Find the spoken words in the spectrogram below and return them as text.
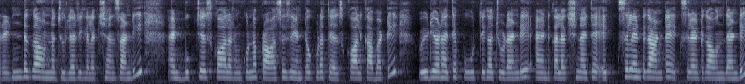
ట్రెండ్గా ఉన్న జ్యువెలరీ కలెక్షన్స్ అండి. అండ్ బుక్ చేసుకోవాలనుకున్న ప్రాసెస్ ఏంటో కూడా తెలుసుకోవాలి కాబట్టి వీడియోని అయితే పూర్తిగా చూడండి. అండ్ కలెక్షన్ అయితే ఎక్సలెంట్గా అంటే ఎక్సలెంట్గా ఉందండి.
